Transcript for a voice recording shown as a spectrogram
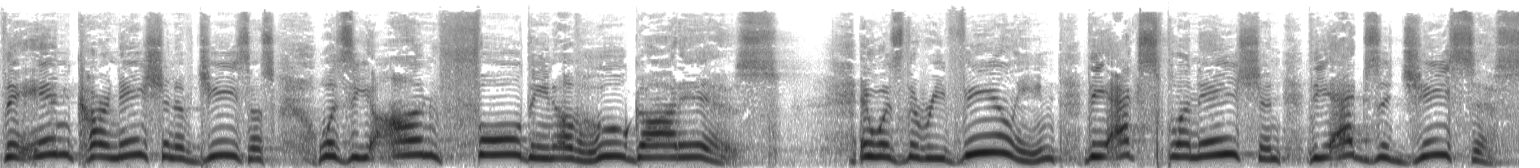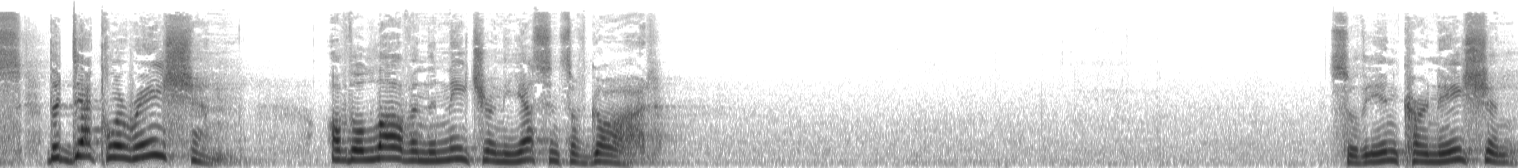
The incarnation of Jesus was the unfolding of who God is. It was the revealing, the explanation, the exegesis, the declaration of the love and the nature and the essence of God. So the incarnation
